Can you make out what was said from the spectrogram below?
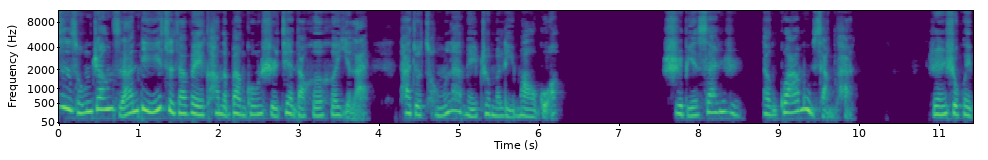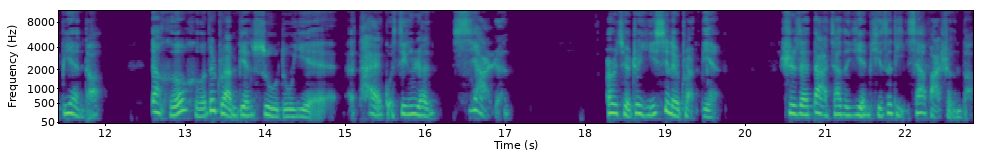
自从张子安第一次在魏康的办公室见到何何以来，他就从来没这么礼貌过。士别三日，但刮目相看。人是会变的，但何何的转变速度也太过惊人吓人。而且这一系列转变，是在大家的眼皮子底下发生的。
